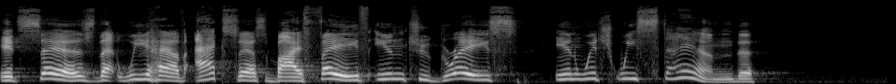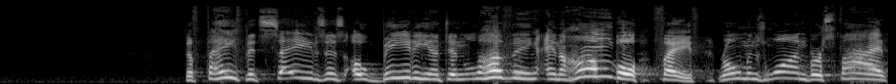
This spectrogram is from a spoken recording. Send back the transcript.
It says that we have access by faith into grace in which we stand. The faith that saves is obedient and loving and humble faith. Romans 1 verse 5,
